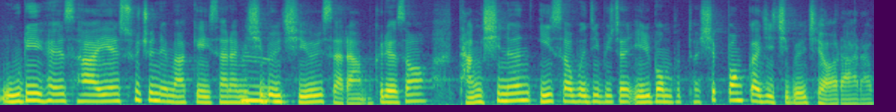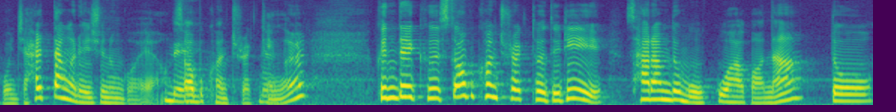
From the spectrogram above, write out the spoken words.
우리 회사의 수준에 맞게 이 사람이 음. 집을 지을 사람. 그래서 당신은 이 subdivision 1번부터 10번까지 집을 지어라 라고 이제 할당을 해주는 거예요. 네. subcontracting을. 근데 그 subcontractor들이 사람도 못 구하거나 또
